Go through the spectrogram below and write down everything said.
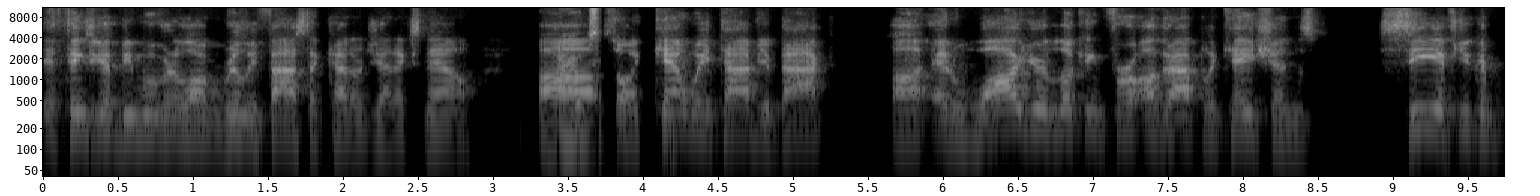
things are going to be moving along really fast at ChitogenX now. I so. so. I can't wait to have you back. and while you're looking for other applications, see if you can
